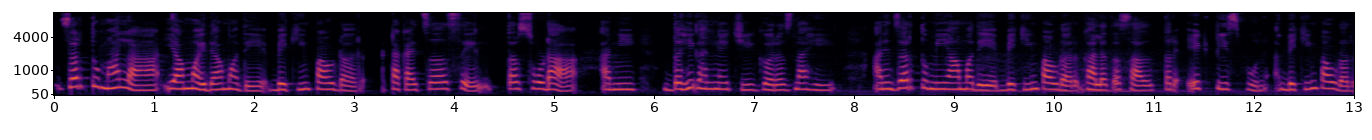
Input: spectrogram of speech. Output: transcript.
जर तुम्हाला या मैद्यामध्ये बेकिंग पावडर टाकायचं असेल तर सोडा आणि दही घालण्याची गरज नाही. आणि जर तुम्ही यामध्ये बेकिंग पावडर घालत असाल तर एक टीस्पून बेकिंग पावडर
